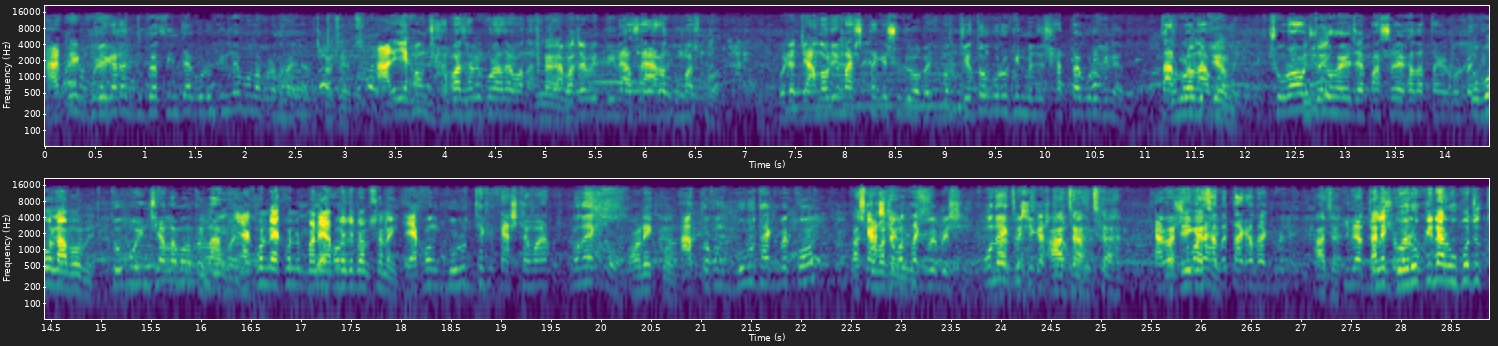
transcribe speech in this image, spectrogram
হাটে ঘুরে ঘাটে দুটো তিনটা গরু কিনলে মনে করেন হয়ে যাবে আচ্ছা আচ্ছা। আর এখন ঝাপাঝাপি করা যাবে না না। ঝাপাঝাপির দিন আছে আরও দু মাস পর। ওইটা জানুয়ারি মাস থেকে শুরু হবে। যেত গরু কিনবেন যে সাতটা গরু কিনেন তারপরে লাভ হবে। চোরাও যদি হয়ে যায় পাঁচশো এক হাজার টাকা তবুও লাভ হবে। তবুও ইনশাল্লাহ লাভ হয় এখন এখন মানে আপনাদের ব্যবসা নাই? এখন গরুর থেকে কাস্টমার অনেক কম। অনেক কম। আর তখন গরু থাকবে কম কাস্টমার থাকবে থাকবে বেশি। অনেক বেশি কাস্টমার আচ্ছা আচ্ছা। ঠিক আছে। টাকা থাকবে। আচ্ছা। তাহলে গরু কেনার উপযুক্ত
